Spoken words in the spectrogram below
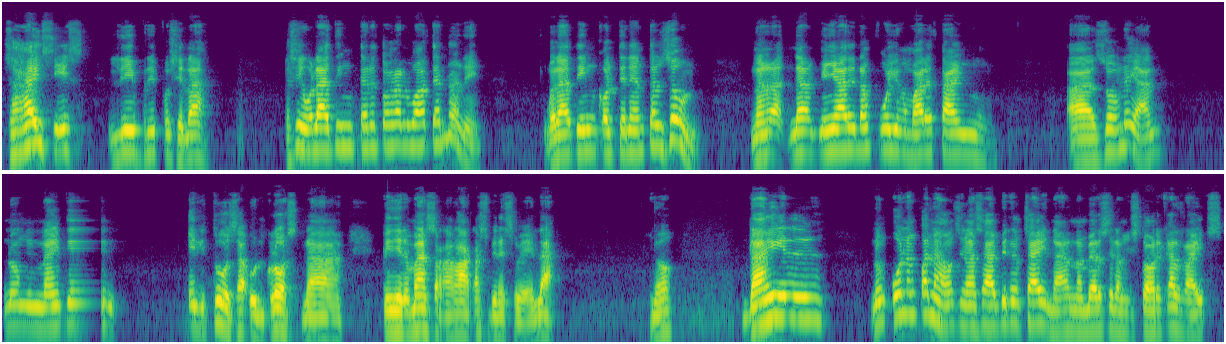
Sa high seas, libre po sila. Kasi wala ding territorial water nun eh. Wala ding continental zone. Na, na, nangyari lang po yung maritime ah, zone na yan noong 1982 sa UNCLOS na pinirma sa Caracas, Venezuela. No? Dahil nung unang panahon, sinasabi ng China na meron silang historical rights,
